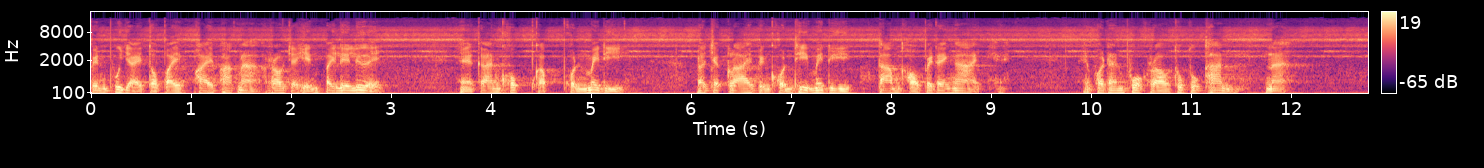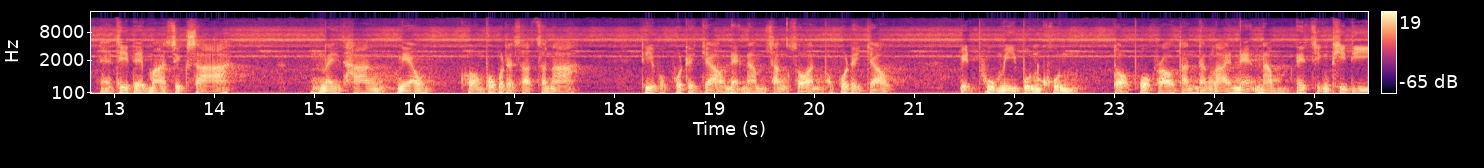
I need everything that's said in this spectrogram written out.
เป็นผู้ใหญ่ต่อไปภายภาคหน้า เราจะเห็นไปเรื่อยๆ การครบกับคนไม่ดี เราจะกลายเป็นคนที่ไม่ดีตามเขาไปได้ง่าย เพราะนั้นพวกเราทุกๆท่านนะ ที่ได้มาศึกษาในทางแนวของพระพุทธศาสนา ที่พระพุทธเจ้าแนะนำสั่งสอน พระพุทธเจ้าเป็นผู้มีบุญคุณต่อพวกเราท่านทั้งหลายแนะนำในสิ่งที่ดี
